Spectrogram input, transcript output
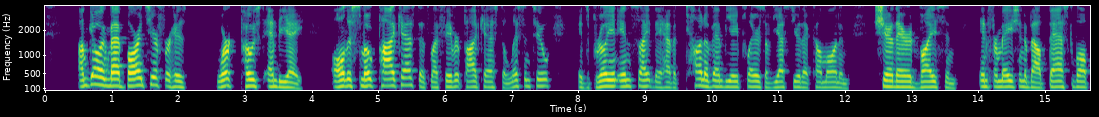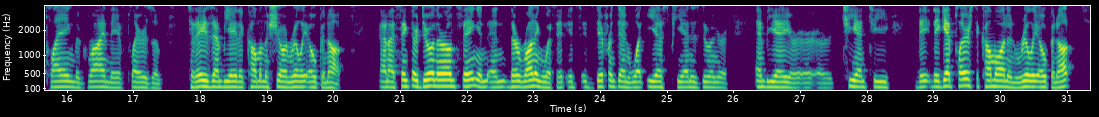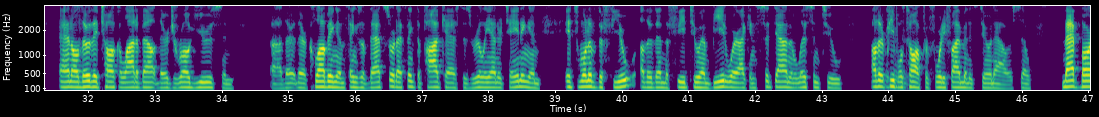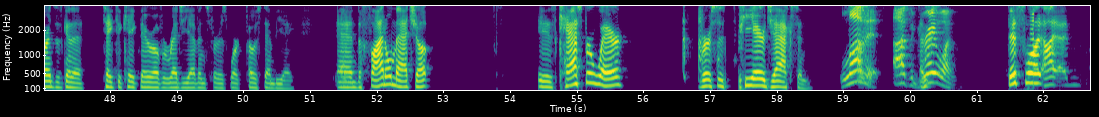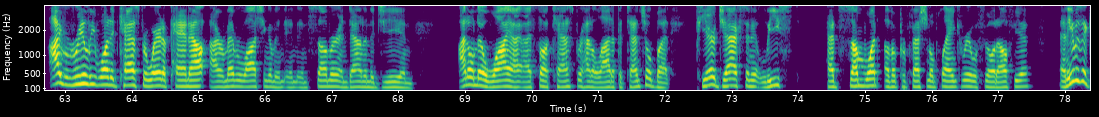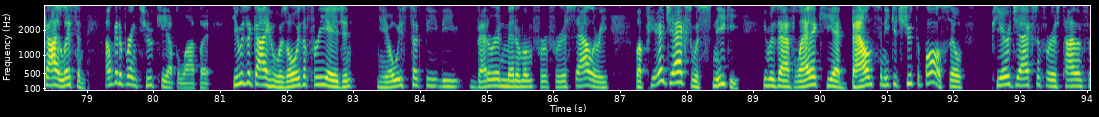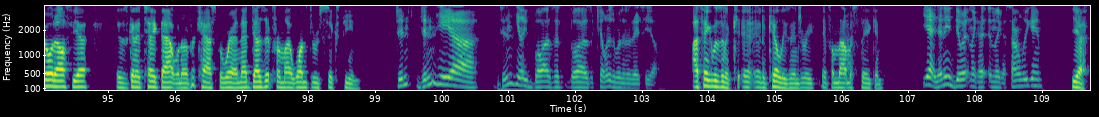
I'm going Matt Barnes here for his work post NBA. All the Smoke podcast, that's my favorite podcast to listen to. It's brilliant insight. They have a ton of NBA players of yesteryear that come on and share their advice and information about basketball playing, the grind. They have players of today's NBA that come on the show and really open up. And I think they're doing their own thing and, and they're running with it. It's it's different than what ESPN is doing or NBA or, or, or TNT. They they get players to come on and really open up. And although they talk a lot about their drug use and uh, their their clubbing and things of that sort, I think the podcast is really entertaining and it's one of the few, other than the feed to Embiid, where I can sit down and listen to other people talk for 45 minutes to an hour. So Matt Barnes is going to take the cake there over Reggie Evans for his work post NBA. And the final matchup is Casper Ware versus Pierre Jackson. Love it. Oh, that's a great and one. This one, I I really wanted Casper Ware to pan out. I remember watching him in, in, in, summer and down in the G, and I don't know why I, I thought Casper had a lot of potential, but Pierre Jackson at least had somewhat of a professional playing career with Philadelphia. And he was a guy, listen, I'm going to bring Tukey up a lot, but he was a guy who was always a free agent. He always took the, the veteran minimum for, for his salary. But Pierre Jackson was sneaky. He was athletic, he had bounce, and he could shoot the ball. So Pierre Jackson, for his time in Philadelphia, is going to take that one over Casper Ware. And that does it for my 1 through 16. Didn't didn't he uh didn't he like blow out his, blow out his Achilles or was it his ACL? I think it was an, an Achilles injury, if I'm not mistaken. Yeah, didn't he do it in like a in like a summer league game? Yeah.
